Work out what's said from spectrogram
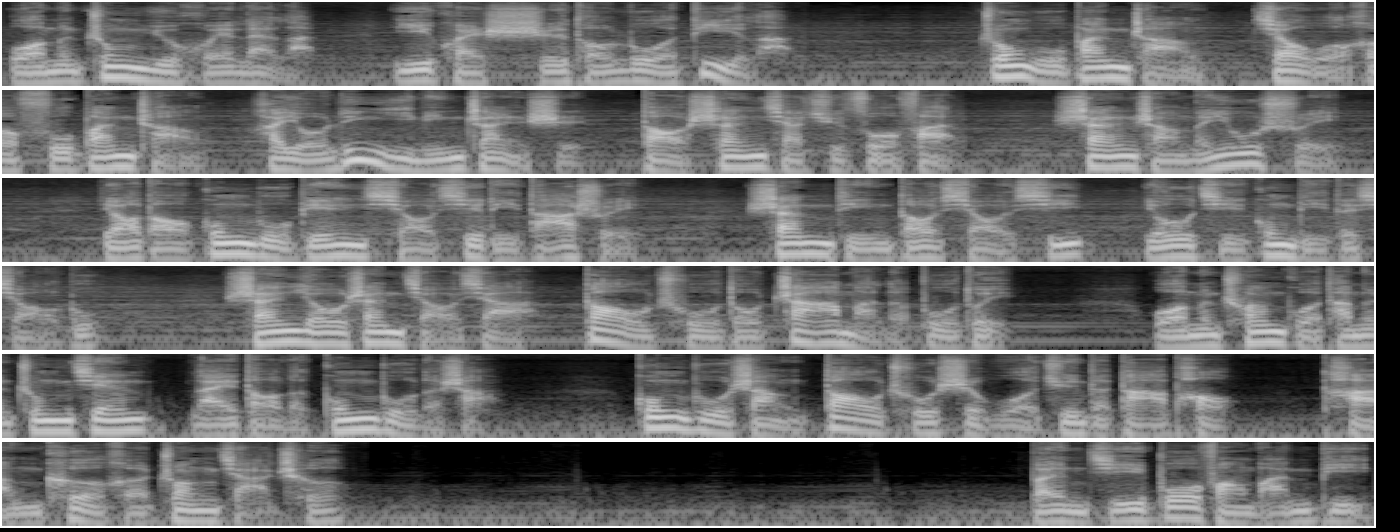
我们终于回来了，一块石头落地了。中午，班长叫我和副班长还有另一名战士到山下去做饭。山上没有水，要到公路边小溪里打水。山顶到小溪有几公里的小路，山腰山脚下到处都扎满了部队。我们穿过他们中间，来到了公路了上。公路上到处是我军的大炮、坦克和装甲车。本集播放完毕，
